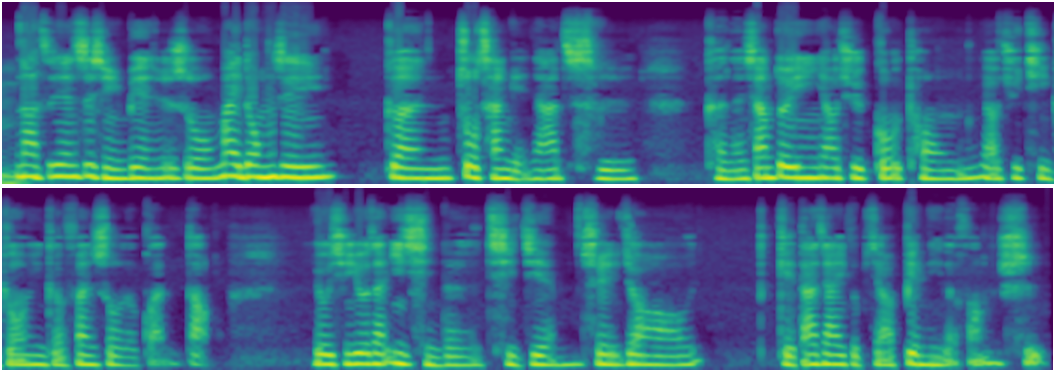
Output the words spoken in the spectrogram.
嗯那这件事情变成是说，卖东西跟做餐给人家吃，可能相对应要去沟通，要去提供一个贩售的管道。尤其又在疫情的期间，所以就要给大家一个比较便利的方式。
